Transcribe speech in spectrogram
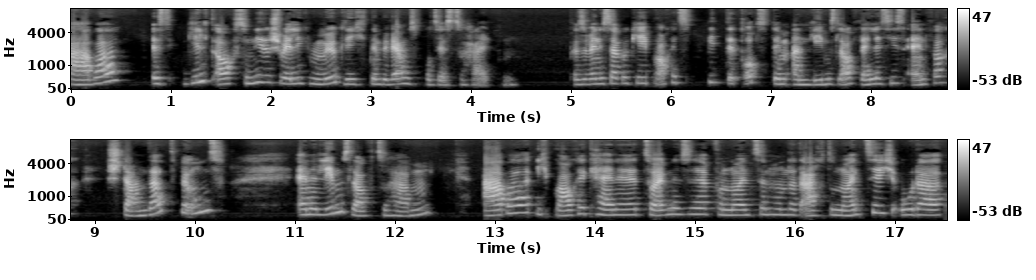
Aber es gilt auch so niederschwellig wie möglich, den Bewerbungsprozess zu halten. Also wenn ich sage, okay, ich brauche jetzt bitte trotzdem einen Lebenslauf, weil es ist einfach Standard bei uns, einen Lebenslauf zu haben, aber ich brauche keine Zeugnisse von 1998 oder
